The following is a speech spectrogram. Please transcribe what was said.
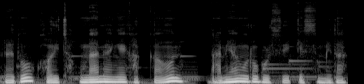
그래도 거의 정남향에 가까운 남향으로 볼 수 있겠습니다.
